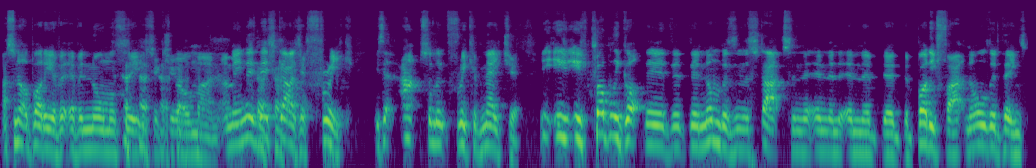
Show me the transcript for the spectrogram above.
That's not a body of a, of a normal 36 year old man. I mean, this guy's a freak. He's an absolute freak of nature. He, he's probably got the, the, the, numbers and the stats and the, and, the, and the, the, the body fat and all the things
